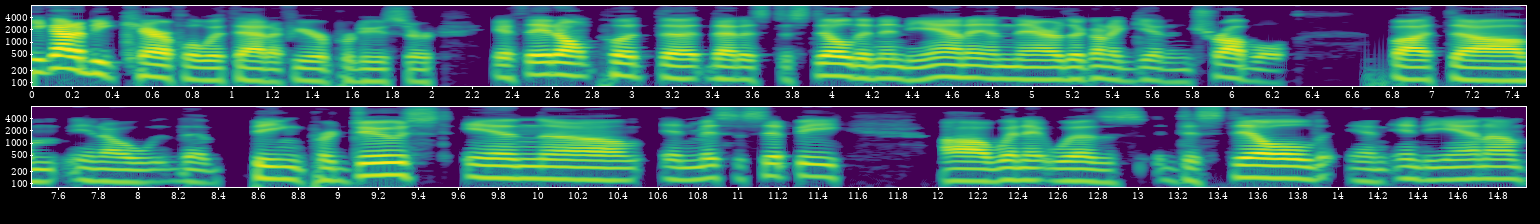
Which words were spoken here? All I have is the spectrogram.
you got to be careful with that if you're a producer. If they don't put the that it's distilled in Indiana in there, they're going to get in trouble. But um, you know, the being produced in uh, in Mississippi uh, when it was distilled in Indiana,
